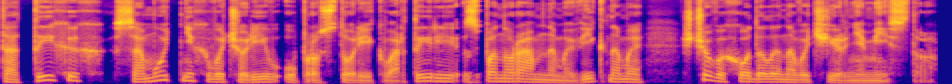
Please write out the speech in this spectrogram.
та тихих самотніх вечорів у просторій квартирі з панорамними вікнами, що виходили на вечірнє місто.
